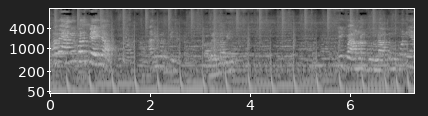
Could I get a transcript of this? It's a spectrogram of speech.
Kami ani perut beda. Ani perut beda. Ini pak anak dulu lah temu pun ya. Ani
